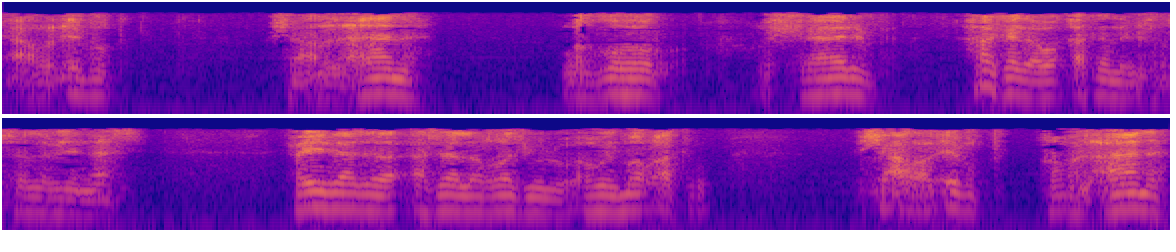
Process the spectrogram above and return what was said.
شعر الإبط وشعر العانة والظهر والشارب هكذا وقت النبي صلى الله عليه وسلم للناس. فإذا أزال الرجل أو المرأة شعر الإبط أو العانة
